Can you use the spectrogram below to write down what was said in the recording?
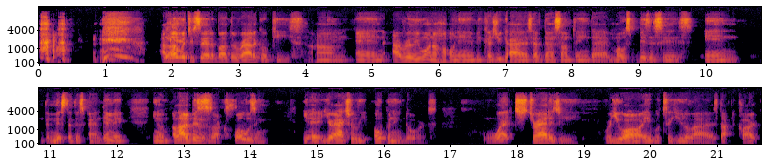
I Yeah. love what you said about the radical piece. Um, and I really want to hone in because you guys have done something that most businesses in the midst of this pandemic, you know, a lot of businesses are closing, Yeah, you're actually opening doors. What strategy were you all able to utilize, Dr. Clarke?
